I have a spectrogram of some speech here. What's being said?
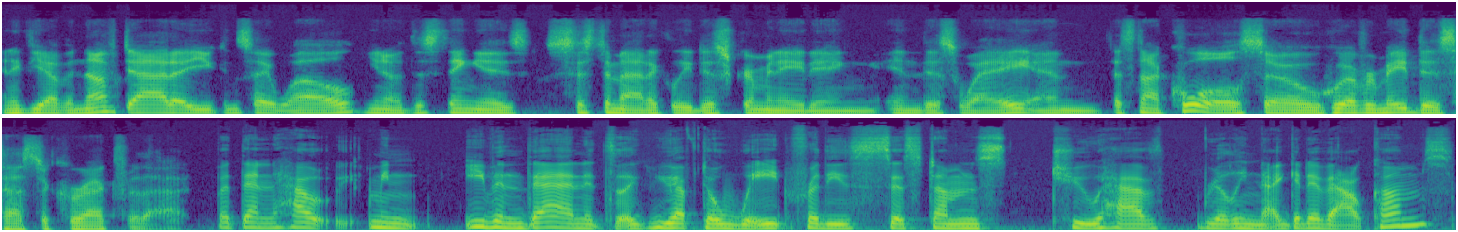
And if you have enough data, you can say, well, you know, this thing is systematically discriminating in this way, and that's not cool. So whoever made this has to correct for that. But then, how, I mean, even then, it's like you have to wait for these systems to have really negative outcomes?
